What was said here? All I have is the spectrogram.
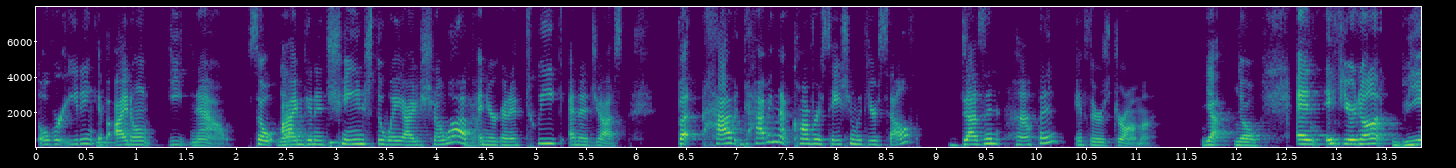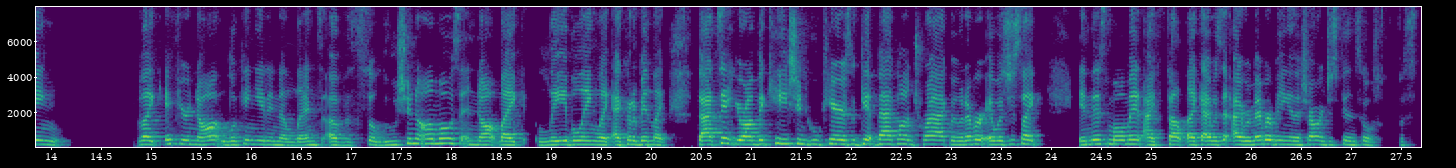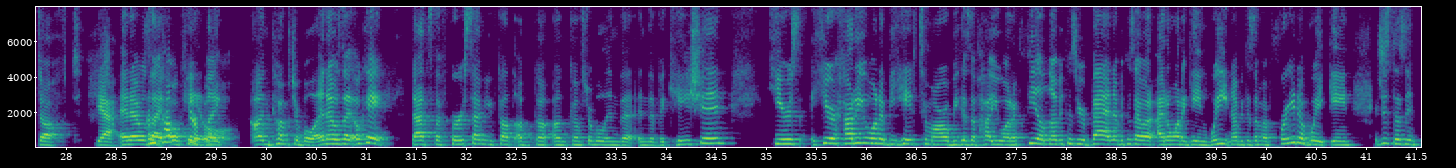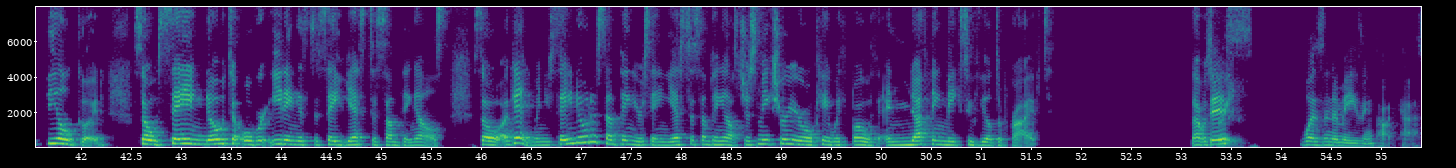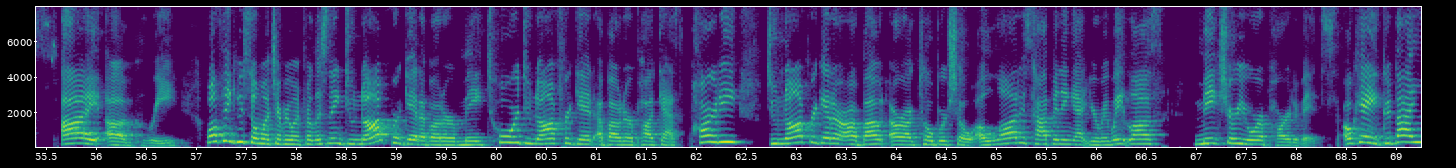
overeating if I don't eat now. So. I'm going to change the way I show up and you're going to tweak and adjust. But have, having that conversation with yourself doesn't happen if there's drama. Yeah, no. And if you're not being like if you're not looking at it in a lens of a solution almost and not like labeling like i could have been like that's it you're on vacation who cares? Get back on track and whatever. It was just like in this moment i felt like i was i remember being in the shower and just feeling so stuffed. Yeah. And i was like okay like uncomfortable. And i was like okay that's the first time you felt un- uncomfortable in the in the vacation. Here's here how do you want to behave tomorrow because of how you want to feel? Not because you're bad not because I, I don't want to gain weight not because i'm afraid of weight gain. It just doesn't feel good. So saying no to overeating is to say yes to something else. So again when you say no to something you're saying yes to something else. Just make sure you're okay with both and nothing makes you feel deprived. That was this- great was an amazing podcast. I agree. Well, thank you so much, everyone, for listening. Do not forget about our May tour. Do not forget about our podcast party. Do not forget our, about our October show. A lot is happening at Your Weight Loss. Make sure you're a part of it. Okay, goodbye.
